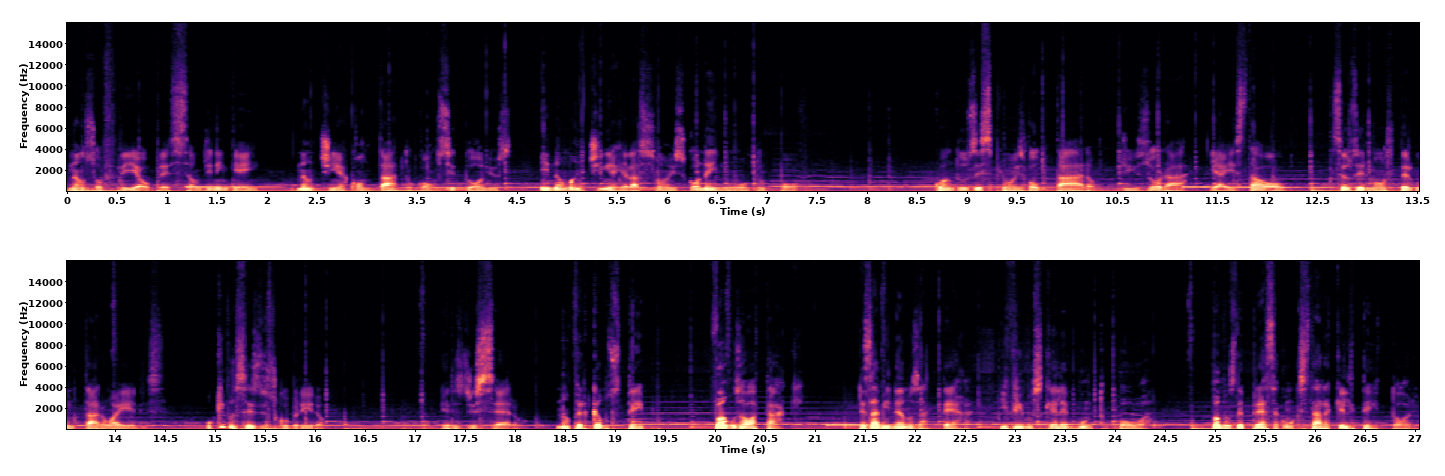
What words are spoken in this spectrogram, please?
Não sofria opressão de ninguém, não tinha contato com os sidônios e não mantinha relações com nenhum outro povo. Quando os espiões voltaram de Zorá e a Estaol, seus irmãos perguntaram a eles: O que vocês descobriram? Eles disseram: Não percamos tempo. Vamos ao ataque. Examinamos a terra e vimos que ela é muito boa. Vamos depressa conquistar aquele território.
